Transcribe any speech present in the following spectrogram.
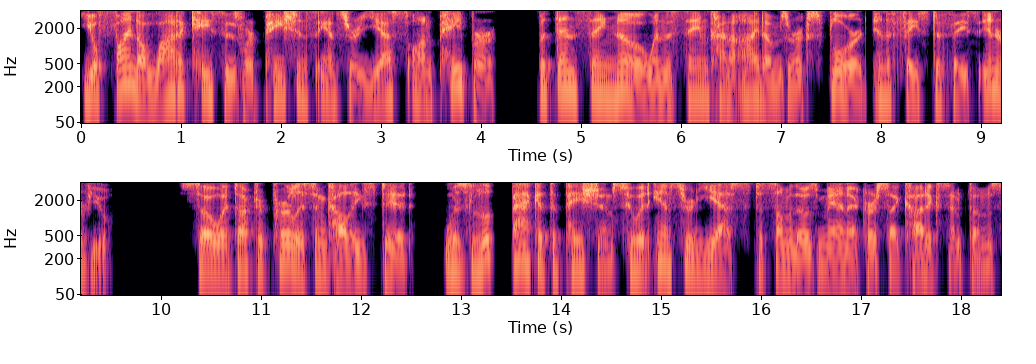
you'll find a lot of cases where patients answer yes on paper, but then say no when the same kind of items are explored in a face to face interview. So, what Dr. Perlis and colleagues did was look back at the patients who had answered yes to some of those manic or psychotic symptoms,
